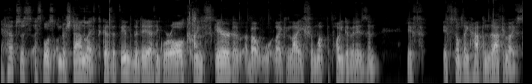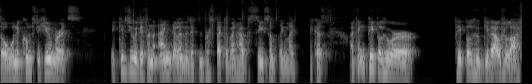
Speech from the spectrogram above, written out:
it helps us, I suppose, understand life because at the end of the day, I think we're all kind of scared about like life and what the point of it is, and if if something happens after life. So when it comes to humor, it's it gives you a different angle and a different perspective on how to see something like because I think people who are people who give out a lot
